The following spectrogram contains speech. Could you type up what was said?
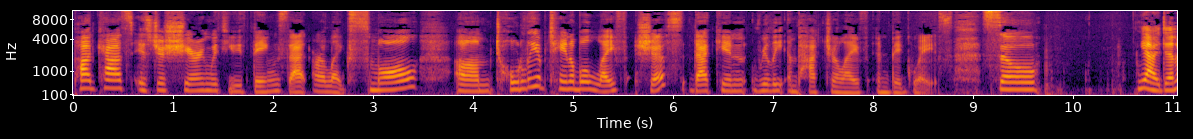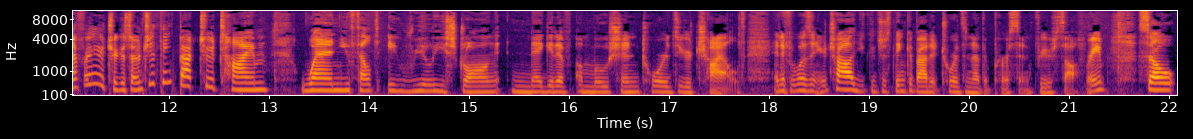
podcast is just sharing with you things that are like small, um, totally obtainable life shifts that can really impact your life in big ways. So yeah, identifying your triggers. I want you think back to a time when you felt a really strong negative emotion towards your child. And if it wasn't your child, you could just think about it towards another person for yourself, right? So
